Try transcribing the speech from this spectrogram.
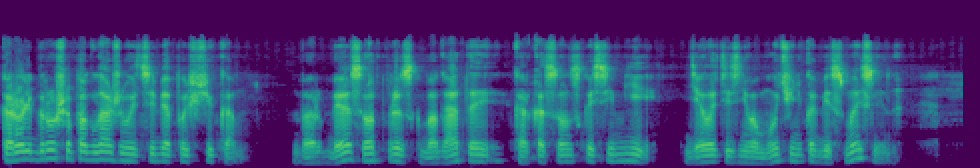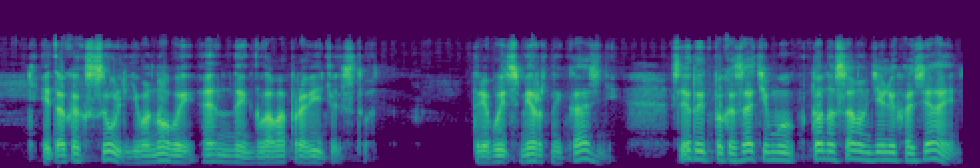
Король Груша поглаживает себя по щекам. Барбес – отпрыск богатой каркасонской семьи. Делать из него мученика бессмысленно. И так как Суль, его новый энный глава правительства, требует смертной казни, следует показать ему, кто на самом деле хозяин,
